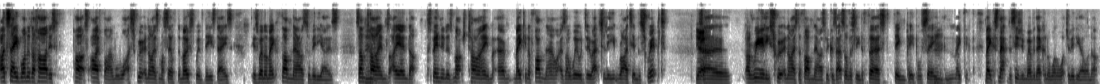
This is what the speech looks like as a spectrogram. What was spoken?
I'd say one of the hardest parts I find, well, what I scrutinize myself the most with these days, is when I make thumbnails for videos. Sometimes I end up spending as much time um, making a thumbnail as I will do actually writing the script. Yeah. So I really scrutinise the thumbnails because that's obviously the first thing people see Hmm. and make a, make a snap decision whether they're going to want to watch a video or not.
